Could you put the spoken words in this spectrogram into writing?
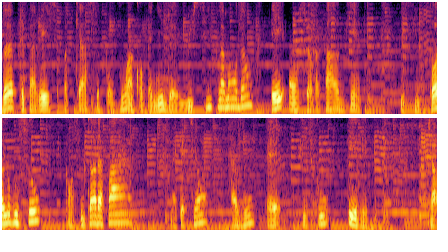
de préparer ce podcast pour vous en compagnie de Lucie Plamondon et on se reparle bientôt. Ici Paul Rousseau, consultant d'affaires. Ma question à vous est jusqu'où irez-vous? Ciao!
